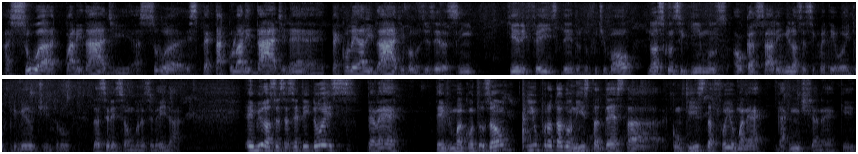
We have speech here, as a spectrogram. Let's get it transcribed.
a sua qualidade, a sua espetacularidade, né, peculiaridade, vamos dizer assim, que ele fez dentro do futebol, nós conseguimos alcançar em 1958 o primeiro título da seleção brasileira. Em 1962, Pelé teve uma contusão e o protagonista desta conquista foi o Mané Garrincha, né, que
